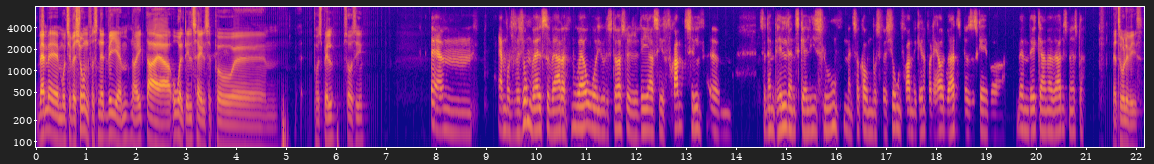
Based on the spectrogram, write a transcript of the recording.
Hvad med motivationen for sådan et VM, når ikke der er OL-deltagelse på, øh, på spil, så at sige? Øhm, ja, motivationen vil altid være der. Nu er OL jo det største, det er det, jeg har set frem til. Øhm, så den pille, den skal jeg lige sluge, men så kommer motivationen frem igen, for det er jo et verdensmesterskab, og hvem vil ikke gerne være verdensmester? Naturligvis.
